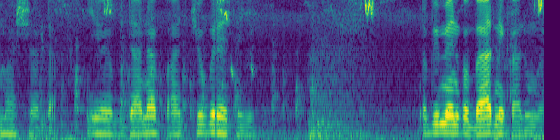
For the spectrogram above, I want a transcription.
माशाल्लाह ये अब दाना चुग रहे थे जी। अभी मैं इनको बाहर निकालूँगा।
